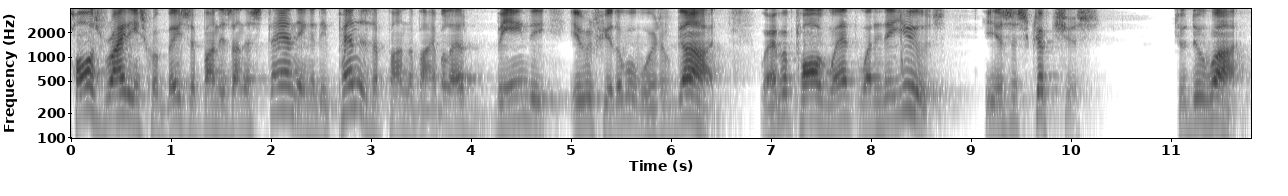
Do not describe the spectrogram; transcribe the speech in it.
Paul's writings were based upon his understanding and dependence upon the Bible as being the irrefutable Word of God. Wherever Paul went, what did he use? He used the scriptures to do what?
